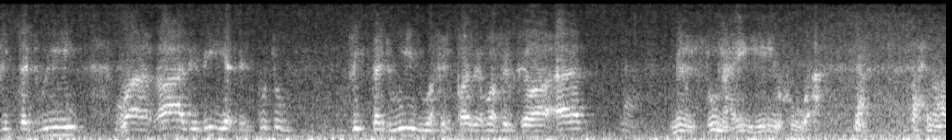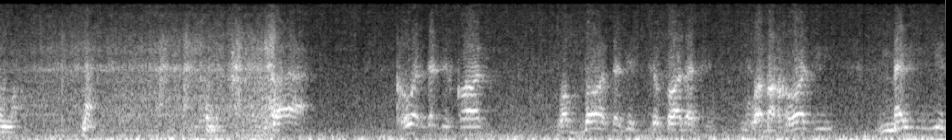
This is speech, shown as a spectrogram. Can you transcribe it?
في التجويد وغالبية الكتب في التجويد وفي وفي القراءات من صنعه هو. نعم رحمه الله. نعم. فهو الذي قال والضاد باستطالة ومخرج ميز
